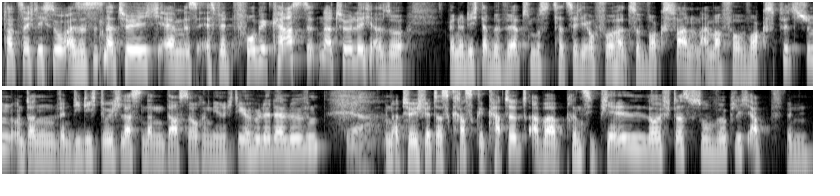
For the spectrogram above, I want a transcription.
tatsächlich so. Also es ist natürlich, ähm, es, es wird vorgecastet natürlich. Also wenn du dich da bewirbst, musst du tatsächlich auch vorher zu Vox fahren und einmal vor Vox pitchen und dann, wenn die dich durchlassen, dann darfst du auch in die richtige Hülle der Löwen. Ja. Und natürlich wird das krass gecuttet, aber prinzipiell läuft das so wirklich ab, wenn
